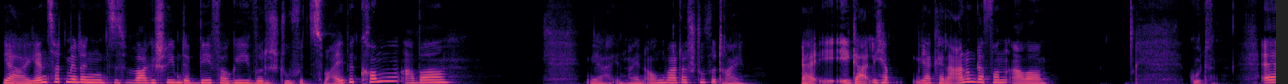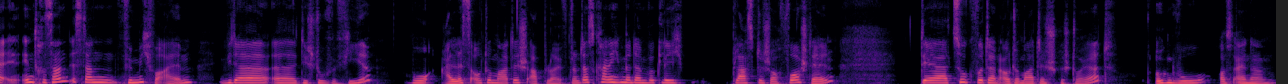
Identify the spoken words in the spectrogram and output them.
Ja, Jens hat mir dann, war geschrieben, der BVG würde Stufe 2 bekommen, aber ja, in meinen Augen war das Stufe 3. Äh, egal, ich habe ja keine Ahnung davon, aber gut. Äh, interessant ist dann für mich vor allem wieder äh, die Stufe 4, wo alles automatisch abläuft. Und das kann ich mir dann wirklich plastisch auch vorstellen. Der Zug wird dann automatisch gesteuert, irgendwo aus einer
